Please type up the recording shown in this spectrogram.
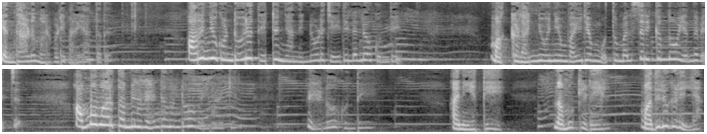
എന്താണ് മറുപടി പറയാത്തത്? അറിഞ്ഞുകൊണ്ട് ഒരു തെറ്റും ഞാൻ നിന്നോട് ചെയ്തില്ലല്ലോ കുന്തി. മക്കൾ അന്യോന്യം വൈര്യം ഒത്തു മത്സരിക്കുന്നു എന്ന് വെച്ച് അമ്മമാർ തമ്മിൽ വേണ്ടതുണ്ടോ വൈരാഗ്യം? വേണോ കുന്തി? അനിയത്തെ നമുക്കിടയിൽ മതിലുകളില്ല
